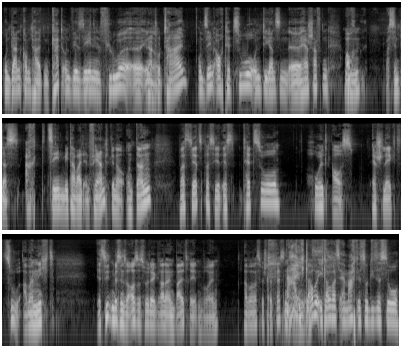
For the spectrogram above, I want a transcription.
und dann kommt halt ein Cut und wir sehen den Flur äh, in einer Genau. totalen und sehen auch Tetsuo und die ganzen äh, Herrschaften auch, Mhm. was sind das, acht, zehn Meter weit entfernt. Genau. Und dann, was jetzt passiert ist, Tetsuo holt aus. Er schlägt zu, aber nicht. Es sieht ein bisschen so aus, als würde er gerade einen Ball treten wollen. Aber was wir stattdessen Na, sehen ich glaube, ist, ich glaube, was er macht, ist so dieses so,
